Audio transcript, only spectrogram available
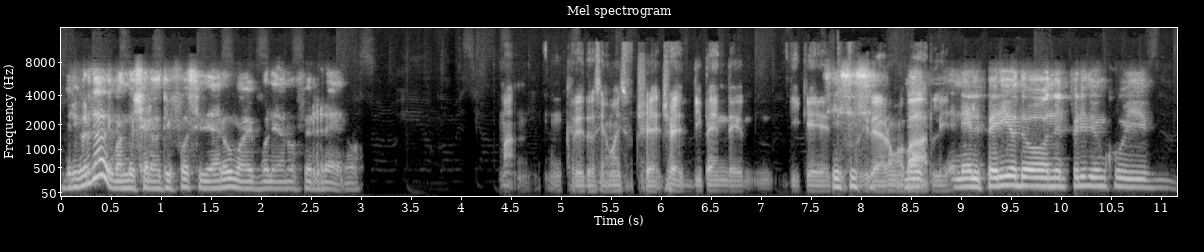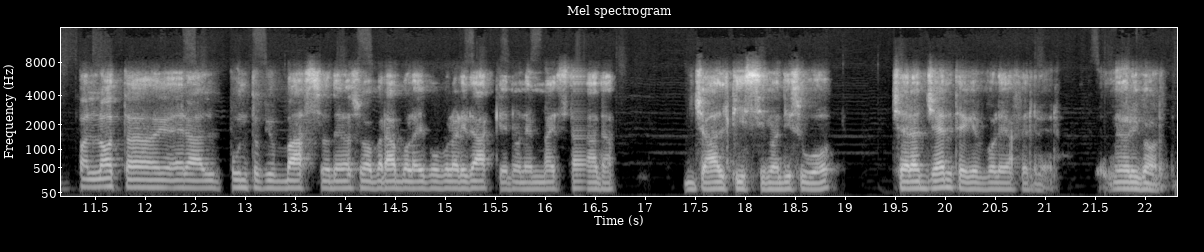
Vi ricordate quando c'erano tifosi della Roma che volevano Ferrero? Ma non credo sia mai successo, cioè dipende di che Sì, sì, sì. Roma Nel, parli. nel periodo, nel periodo in cui Pallotta era al punto più basso della sua parabola di popolarità, che non è mai stata già altissima di suo, c'era gente che voleva Ferrero, me lo ricordo.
